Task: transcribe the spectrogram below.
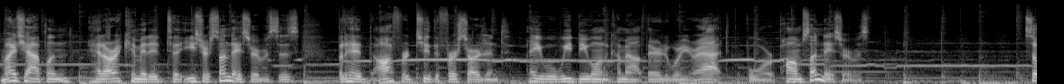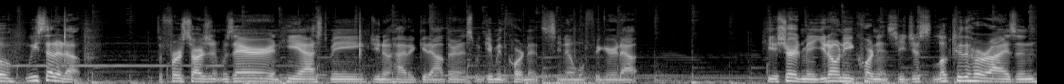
My chaplain had already committed to Easter Sunday services, but had offered to the first sergeant, hey, well, we'd be willing to come out there to where you're at for Palm Sunday service. So we set it up. The first sergeant was there and he asked me, Do you know how to get out there? And I said, Well, give me the coordinates, you know, we'll figure it out. He assured me, You don't need coordinates. You just look to the horizon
